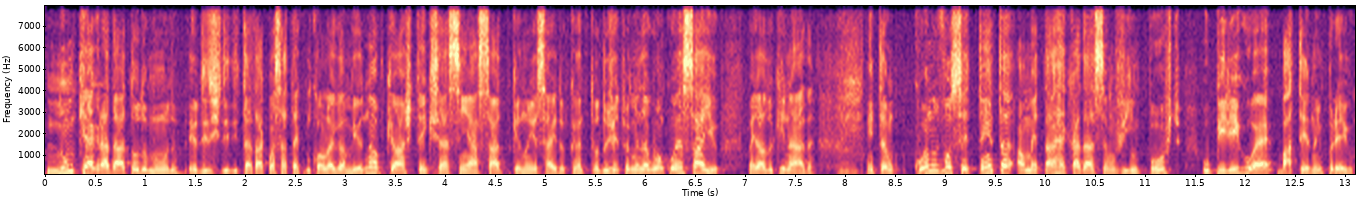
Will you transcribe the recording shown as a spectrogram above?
Nunca ia agradar a todo mundo. Eu desisti de tratar com essa técnica um colega meu, não, porque eu acho que tem que ser assim assado, porque não ia sair do canto de todo jeito, pelo menos alguma coisa saiu. Melhor do que nada. Uhum. Então, quando você tenta aumentar a arrecadação via imposto, o perigo é bater no emprego.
